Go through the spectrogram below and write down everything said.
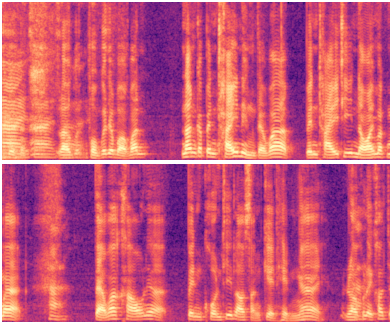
ใช่ใช่ใช่เราก็ผมก็จะบอกว่านั่นก็เป็นไทป์หนึ่งแต่ว่าเป็นไทป์ที่น้อยมากค่ะๆแต่ว่าเขาเนี่ย เป็นคนที่เราสังเกตเห็นง่าย เราก็เลยเข้าใจ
